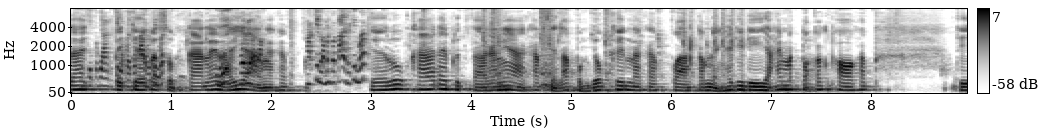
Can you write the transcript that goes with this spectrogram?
ได้ไปเจอประสบการณ์หลาย ๆ อย่างนะครับ เจอลูกค้าได้ปรึกษากันเนี่ยครับ เสร็จแล้วผมยกขึ้นนะครับ วางตำแหน่งให้ดี ๆ อย่าให้มันตกก็พอครับ ที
